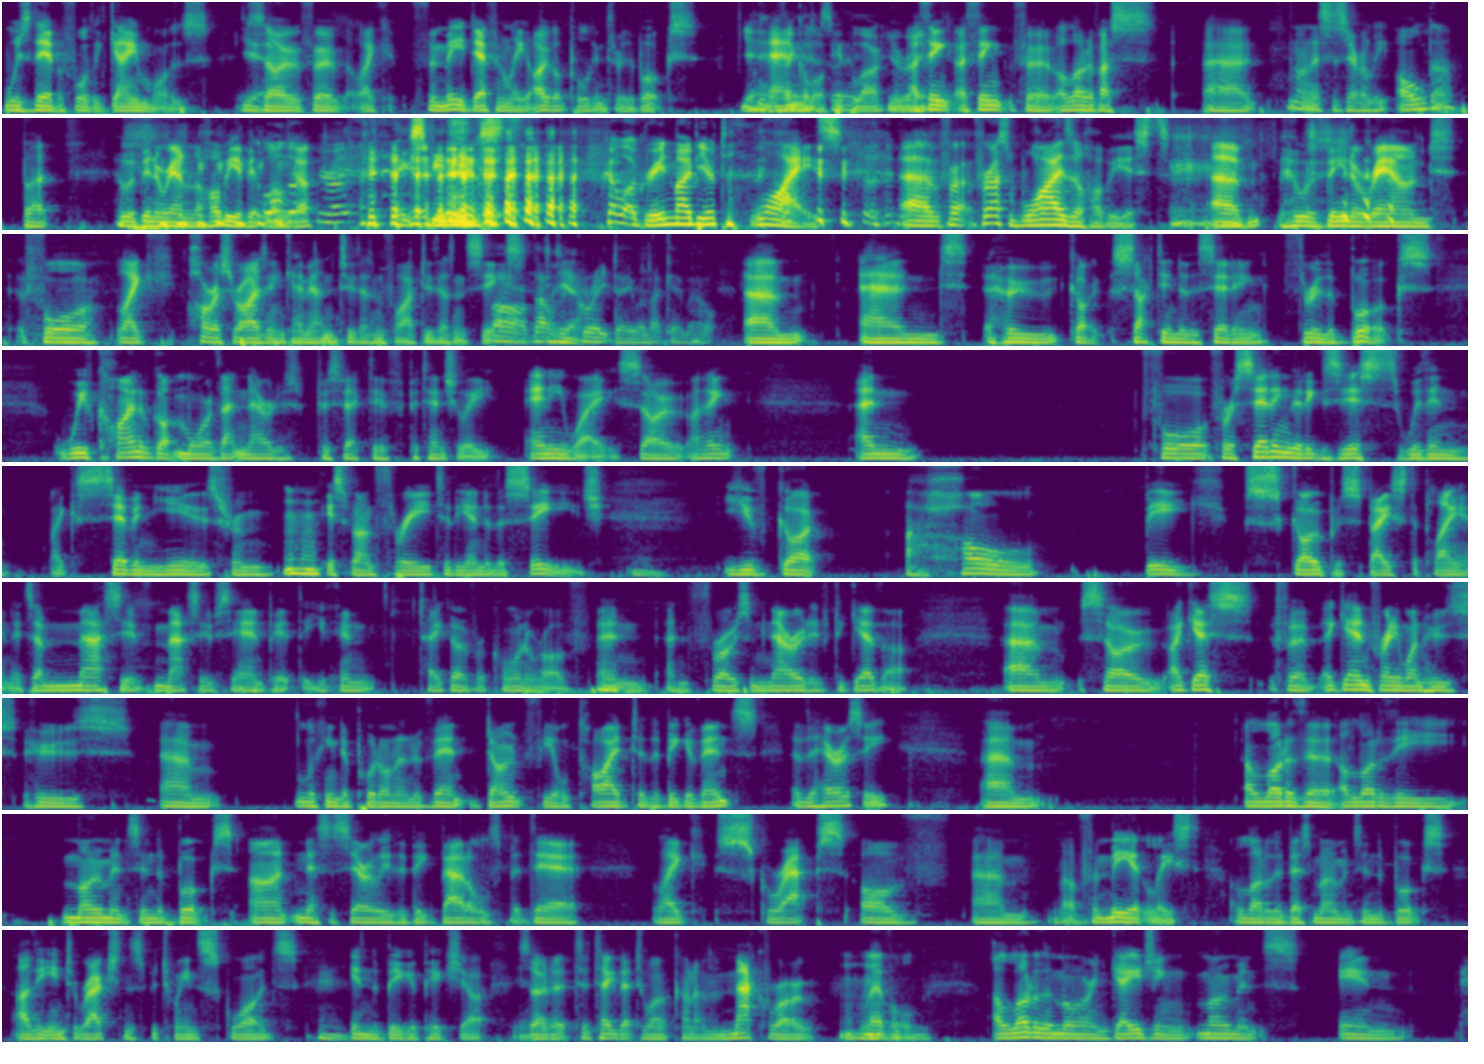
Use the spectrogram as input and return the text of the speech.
was there before the game was. Yeah. So for like for me, definitely, I got pulled in through the books. Yeah, I think a lot of people are. You're right. I think I think for a lot of us, uh, not necessarily older, but who have been around in the hobby a bit longer, You're right. Experience. Quite a lot of green, in my beard. wise. um, for, for us wiser hobbyists um, who have been around for like Horus Rising came out in 2005, 2006. Oh, that was Yeah. a great day when that came out. um, and who got sucked into the setting through the books, we've kind of got more of that narrative perspective potentially anyway. So I think, and for for a setting that exists within like seven years from Mhm. Isstvan three to the end of the siege, you've got a whole big scope of space to play in. It's a massive, massive sandpit that you can take over a corner of and and throw some narrative together. Um, so I guess for again for anyone who's who's um, looking to put on an event, don't feel tied to the big events of the heresy. Um, a lot of the a lot of the moments in the books aren't necessarily the big battles, but they're like scraps of, um, well, for me at least, a lot of the best moments in the books are the interactions between squads in the bigger picture. So to, to take that to a kind of macro level, a lot of the more engaging moments in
